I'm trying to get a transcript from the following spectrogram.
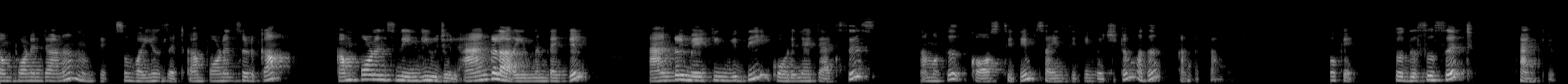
കമ്പോണന്റ് ആണ്. നമുക്ക് എക്സും വൈയും സെറ്റ് കമ്പോണൻസ് എടുക്കാം. കമ്പോണൻസിന്റെ ഇൻഡിവിജ്വൽ ആംഗിൾ അറിയുന്നുണ്ടെങ്കിൽ angle making with the coordinate axis നമുക്ക് കോസ് തിറ്റിയും സൈൻ തിറ്റിയും വെച്ചിട്ടും അത് കണ്ടെത്താൻ പറ്റും. Okay so this is it thank you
